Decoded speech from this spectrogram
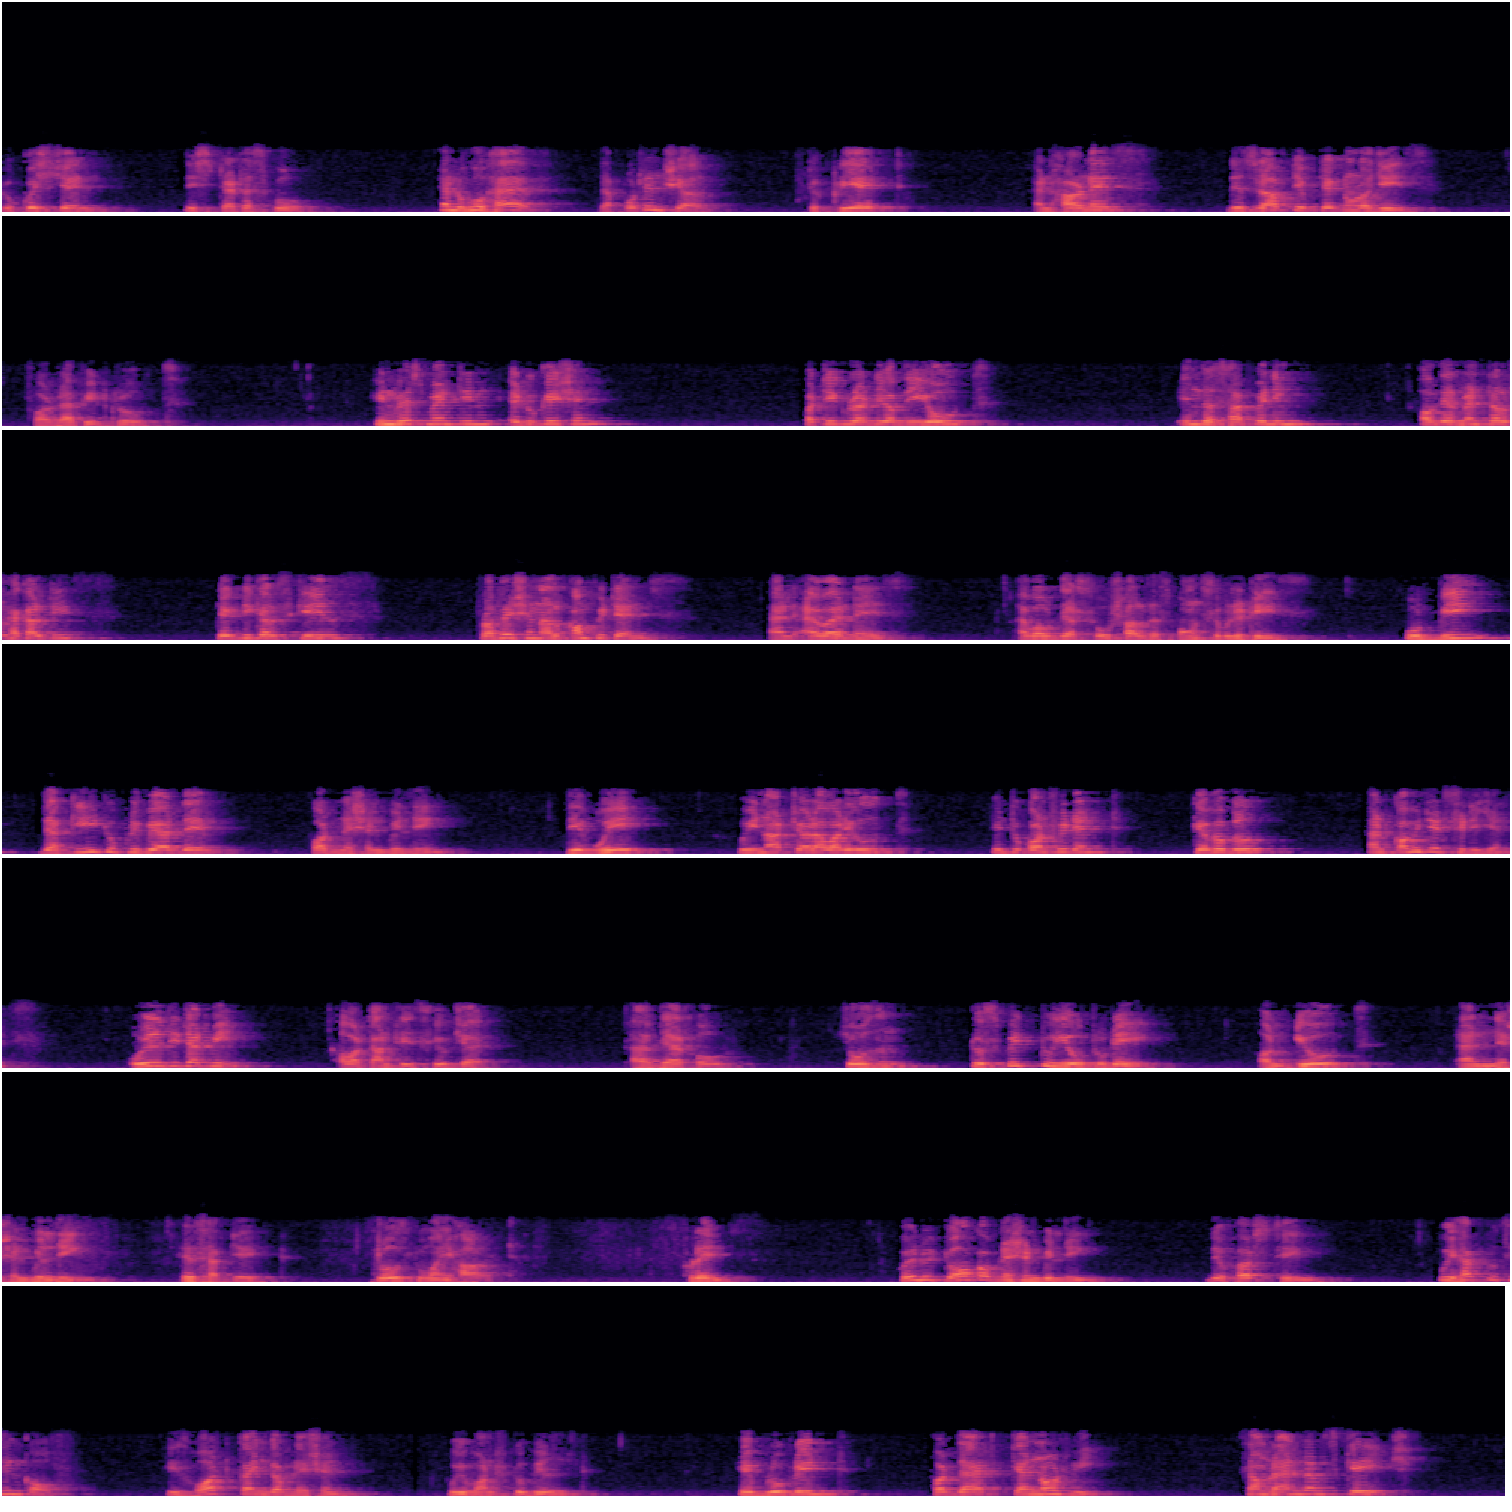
to question the status quo and who have the potential to create and harness disruptive technologies for rapid growth. Investment in education, particularly of the youth, in the sharpening of their mental faculties, technical skills, professional competence, and awareness about their social responsibilities would be the key to prepare them for nation building. The way we nurture our youth into confident, capable, and committed citizens will determine our country's future. I have therefore chosen to speak to you today on youth and nation building, a subject close to my heart. Friends, when we talk of nation building, the first thing we have to think of is what kind of nation we want to build. A blueprint for that cannot be some random sketch,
